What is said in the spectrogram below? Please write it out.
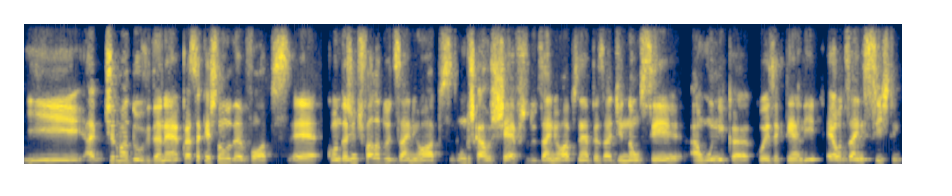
E ah, tira uma dúvida, né? Com essa questão do DevOps, é, quando a gente fala do Design Ops, um dos carros-chefes do Design Ops, né, apesar de não ser a única coisa que tem ali, é o Design System,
